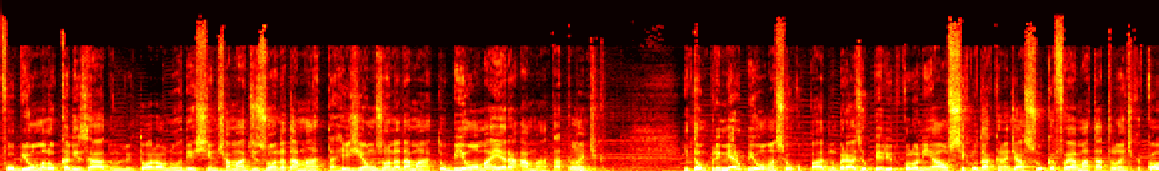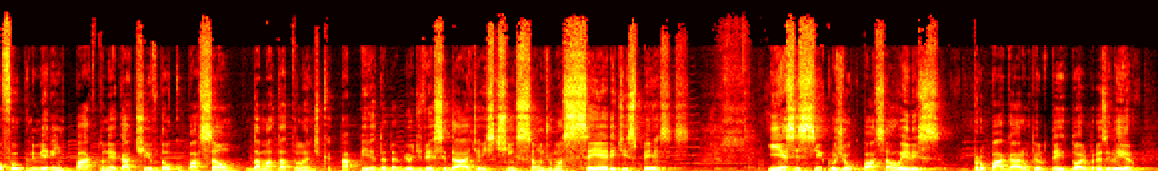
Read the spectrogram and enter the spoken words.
Foi o bioma localizado no litoral nordestino chamado de Zona da Mata, região Zona da Mata. O bioma era a Mata Atlântica. Então, o primeiro bioma a ser ocupado no Brasil, período colonial, o ciclo da cana-de-açúcar, foi a Mata Atlântica. Qual foi o primeiro impacto negativo da ocupação da Mata Atlântica? A perda da biodiversidade, a extinção de uma série de espécies. E esses ciclos de ocupação, eles propagaram pelo território brasileiro.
